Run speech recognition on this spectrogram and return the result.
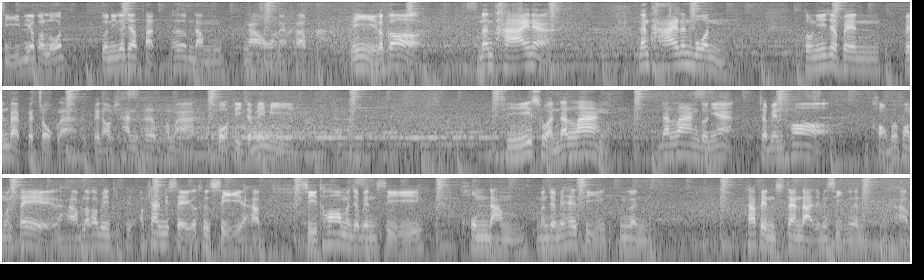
สีเดียวกับรถ ตัวนี้ก็จะตัดเพิ่มดำเงานะครับ นี่แล้วก็ด้านท้ายเนี่ยด้านท้ายด้านบน ตรงนี้จะเป็นเป็นแบบกระจกแล้วเป็นออปชันเพิ่มเข้ามาปกติจะไม่มี ทีนี้ส่วนด้านล่างด้านล่างตัวนี้จะเป็นท่อ ของ Performante นะครับแล้วก็มีออปชันพิเศษก็คือสีนะครับสีท่อมันจะเป็นสีคมดำมันจะไม่ใช่สีเงิน ถ้าเป็นสแตนดาร์ดจะเป็นสีเงินนะครับ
